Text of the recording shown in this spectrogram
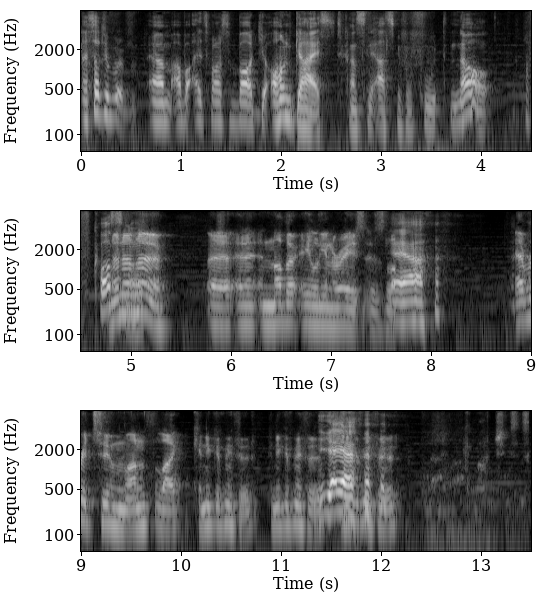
I thought you were, um, about, it was about your own guys constantly asking for food. No, of course not. no, no, not. no. Uh, another alien race is like Yeah, every two months. Like, can you give me food? Can you give me food? Yeah, Can you give me food? Come on, Jesus.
